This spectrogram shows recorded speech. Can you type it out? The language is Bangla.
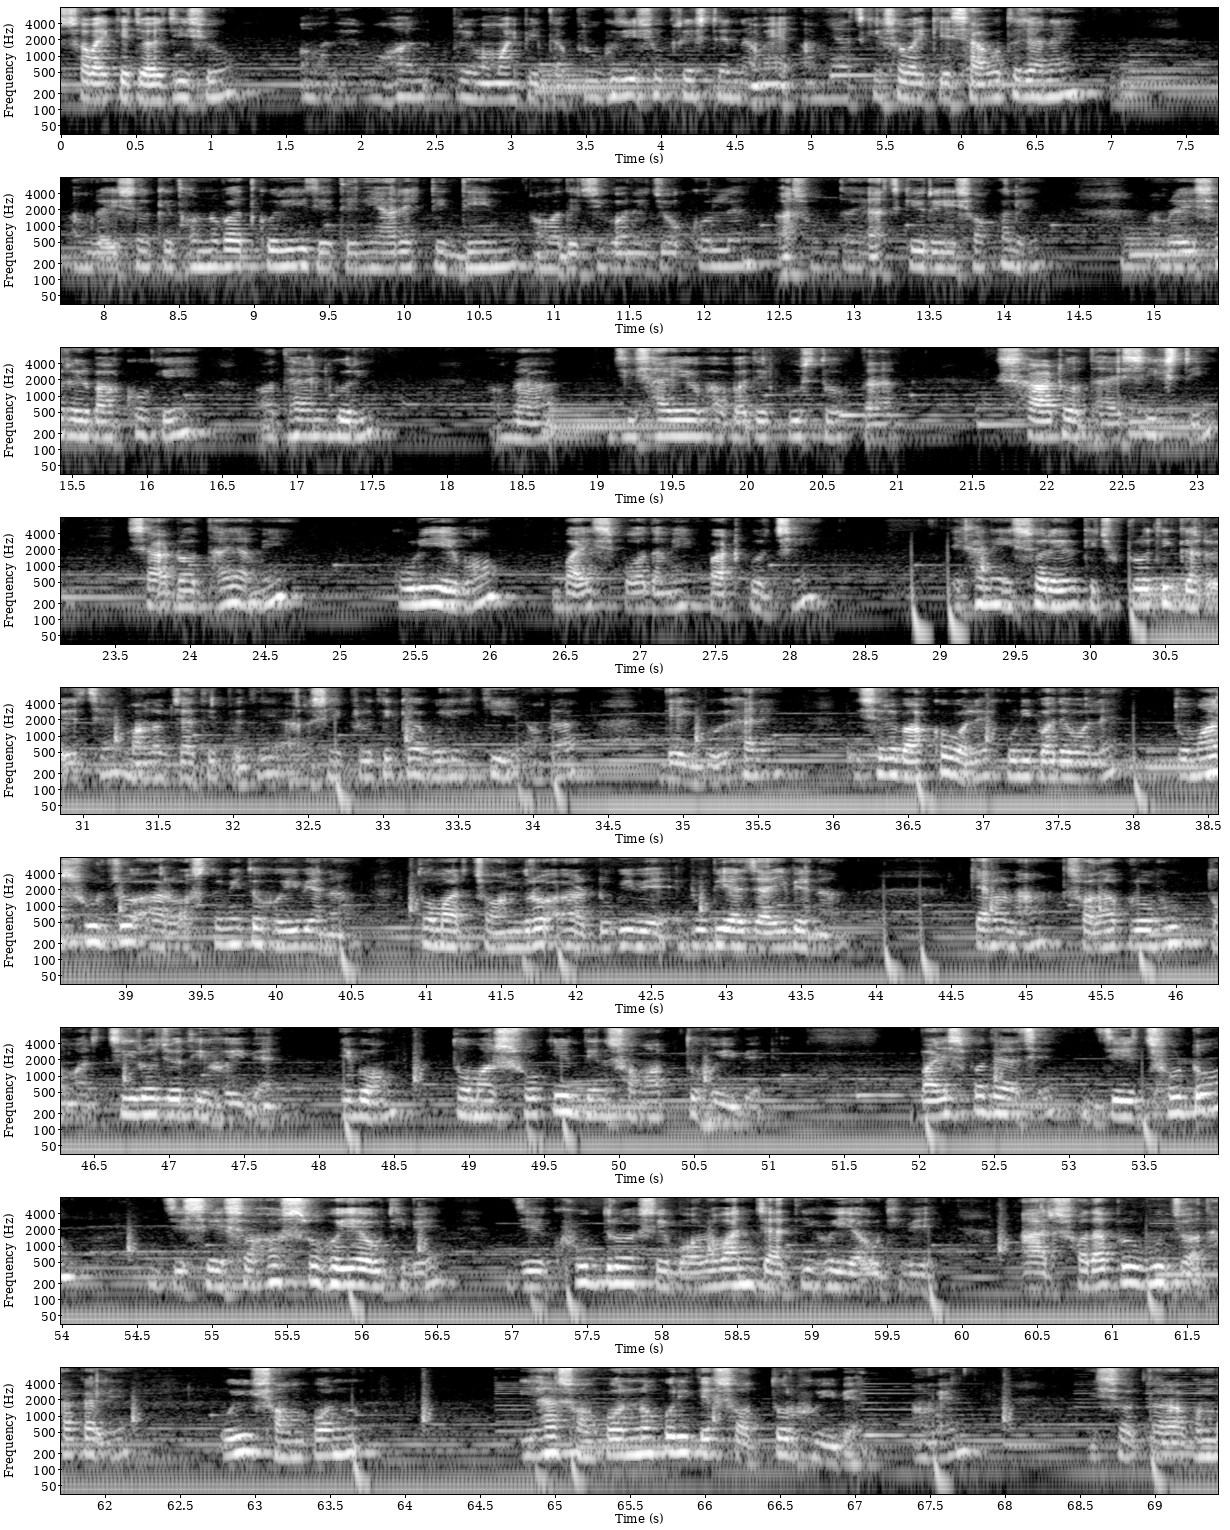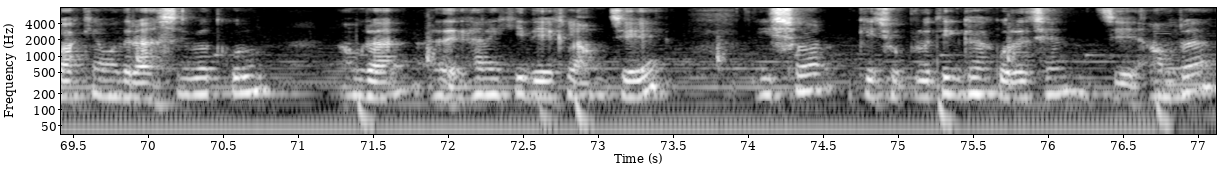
সবাইকে জয় যিশু। আমাদের মহান প্রেমময় পিতা প্রভু যিশু খ্রিস্টের নামে আমি আজকে সবাইকে স্বাগত জানাই। আমরা ঈশ্বরকে ধন্যবাদ করি যে তিনি আরেকটি দিন আমাদের জীবনে যোগ করলেন। আসুন তাই আজকের এই সকালে আমরা ঈশ্বরের বাক্যকে অধ্যয়ন করি। আমরা জিসাইয় ভাবাদের পুস্তক তার ষাট অধ্যায় সিক্সটি, ষাট অধ্যায় আমি কুড়ি এবং বাইশ পদ আমি পাঠ করছি। এখানে ঈশ্বরের কিছু প্রতিজ্ঞা রয়েছে মানব জাতির প্রতি, আর সেই প্রতিজ্ঞাগুলি কি আমরা দেখব? এখানে ঈশ্বরের বাক্য বলে, কুড়ি পদে বলে, তোমার সূর্য আর অস্তমিত হইবে না, তোমার চন্দ্র আর ডুবিবে, ডুবিয়া যাইবে না। কেননা সদাপ্রভু তোমার চিরজ্যোতি হইবেন এবং তোমার শোকের দিন সমাপ্ত হইবে। বাইশ পদে আছে, যে ছোট, যে সে সহস্র হইয়া উঠিবে যে ক্ষুদ্র সে বলবান জাতি হইয়া উঠিবে। আর সদাপ্রভু যথাকালে ওই সম্পন্ন, ইহা সম্পন্ন করিতে সত্তর হইবেন। আমেন। ঈশ্বর তার আপন বাক্যে আমাদের আশীর্বাদ করুন। আমরা এখানে কি দেখলাম যে, ঈশ্বর কিছু প্রতিজ্ঞা করেছেন যে আমরা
